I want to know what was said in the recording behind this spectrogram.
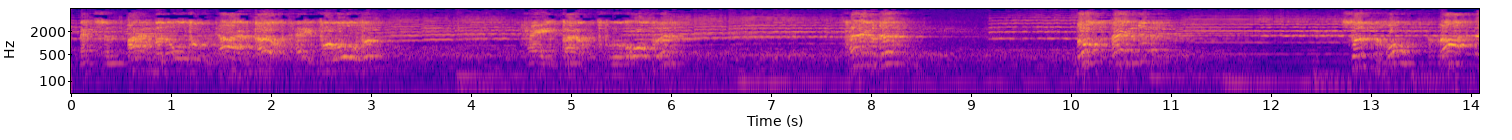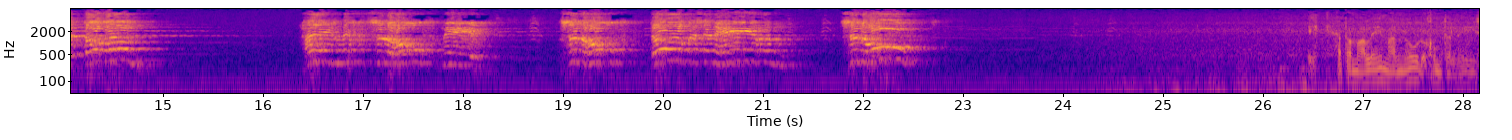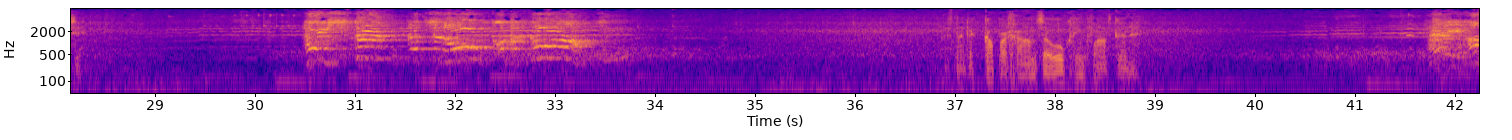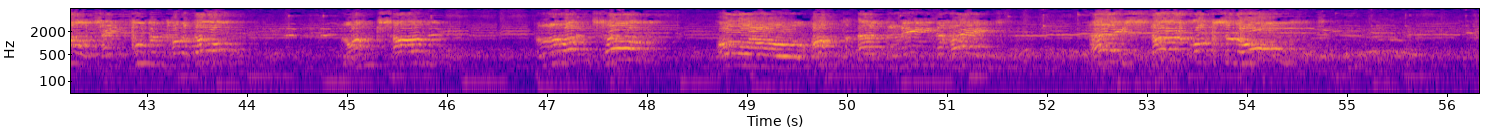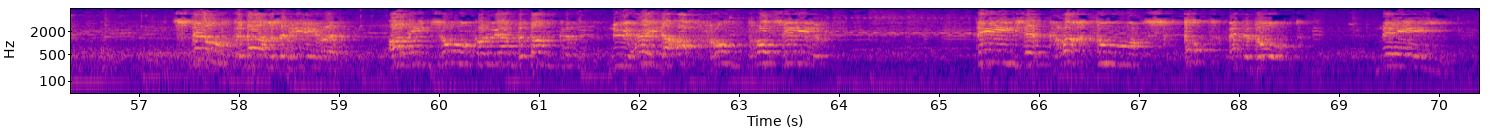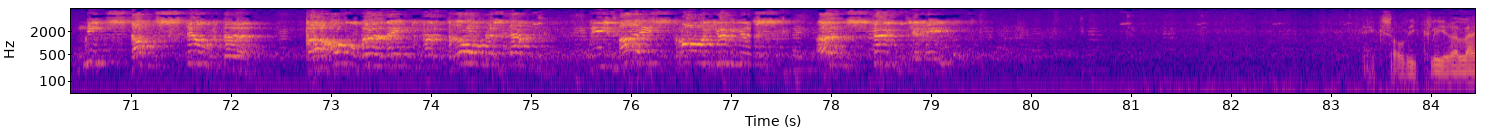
Met zijn armen onder elkaar buigt hij voorover. Hij buigt voorover. alleen maar nodig om te lezen. Hij steunt met zijn hoofd op het koord. Als naar de kapper gaan zou ook geen kwaad kunnen.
